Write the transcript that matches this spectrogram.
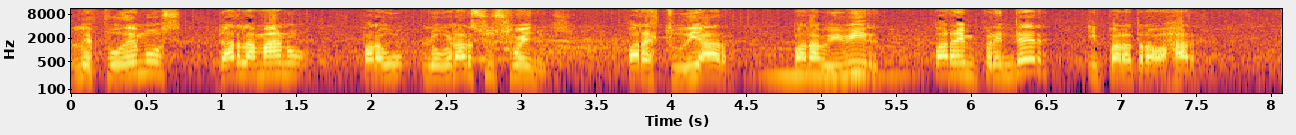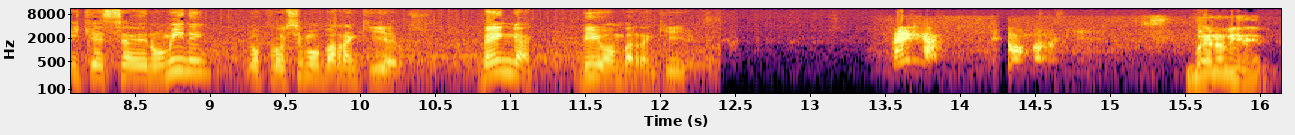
les podemos dar la mano para lograr sus sueños, para estudiar, para vivir, para emprender y para trabajar, y que se denominen los próximos barranquilleros. Vengan, vivan Barranquilla. Vengan, vivan Barranquilla. Bueno, miren,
